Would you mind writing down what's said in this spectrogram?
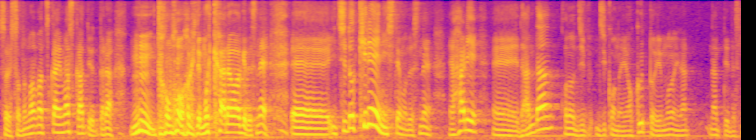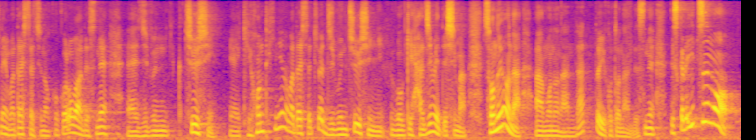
それそのまま使いますかって言ったらうんと思うわけでもう一回洗うわけですね、えー、一度きれいにしてもですねやはり、えー、だんだんこの自己の欲というものになってなってですね私たちの心はですね、え自分中心基本的には私たちは自分中心に動き始めてしまう。そのようなものなんだということなんですね。ですからいつも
